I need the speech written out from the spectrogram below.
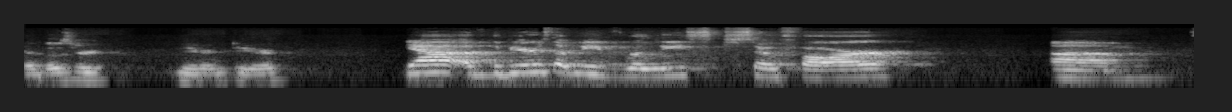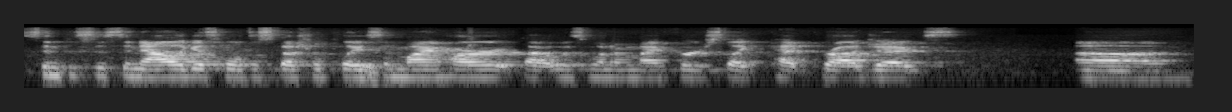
yeah, those are near and dear. Yeah, of the beers that we've released so far, um, Synthesis Analogous holds a special place in my heart. That was one of my first like pet projects. Um,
